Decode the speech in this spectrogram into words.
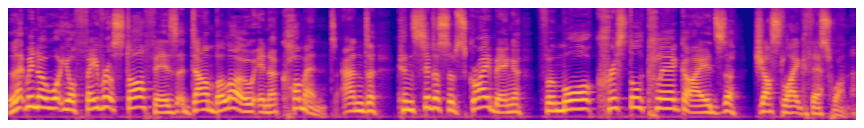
Let me know what your favorite staff is down below in a comment, and consider subscribing for more crystal clear guides just like this one.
